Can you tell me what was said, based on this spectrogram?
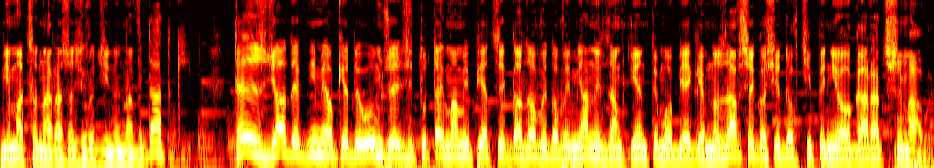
nie ma co narażać rodziny na wydatki. Też dziadek nie miał kiedy umrzeć. Tutaj mamy piecyk gazowy do wymiany z zamkniętym obiegiem. No zawsze go się dowcipy nie ogara trzymały.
